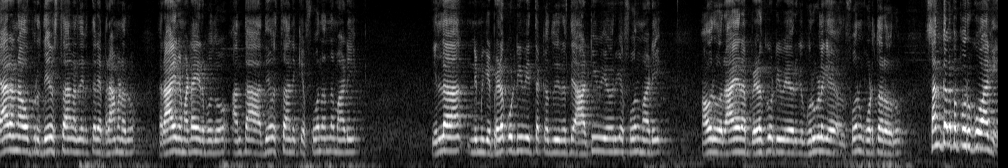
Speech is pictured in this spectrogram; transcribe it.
ಯಾರನ್ನ ಒಬ್ಬರು ದೇವಸ್ಥಾನದಲ್ಲಿರ್ತಾರೆ ಬ್ರಾಹ್ಮಣರು, ರಾಯನ ಮಠ ಇರ್ಬೋದು ಅಂಥ ದೇವಸ್ಥಾನಕ್ಕೆ ಫೋನನ್ನು ಮಾಡಿ, ಇಲ್ಲ ನಿಮಗೆ ಬೆಳಕು ಟಿ ವಿ ಇರುತ್ತೆ, ಆ ಟಿ ವಿಯವರಿಗೆ ಫೋನ್ ಮಾಡಿ, ಅವರು ರಾಯರ ಬೆಳಕು ಟಿ ವಿಯವರಿಗೆ ಗುರುಗಳಿಗೆ ಫೋನ್ ಕೊಡ್ತಾರವರು ಸಂಕಲ್ಪಪೂರ್ವಕವಾಗಿ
